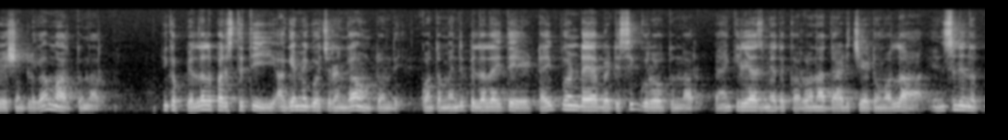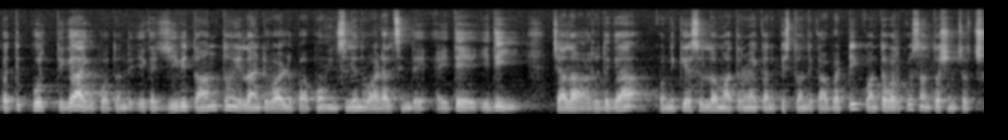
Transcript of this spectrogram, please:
పేషెంట్లుగా మారుతున్నారు. ఇంకా పిల్లల పరిస్థితి అగమ్యగోచరంగా ఉంటుంది. కొంతమంది పిల్లలైతే టైప్ వన్ డయాబెటీస్కి గురవుతున్నారు. ప్యాంక్రియాజ్ మీద కరోనా దాడి చేయడం వల్ల ఇన్సులిన్ ఉత్పత్తి పూర్తిగా ఆగిపోతుంది. ఇక జీవితాంతం ఇలాంటి వాళ్ళు పాపం ఇన్సులిన్ వాడాల్సిందే. అయితే ఇది చాలా అరుదుగా కొన్ని కేసుల్లో మాత్రమే కనిపిస్తుంది కాబట్టి కొంతవరకు సంతోషించవచ్చు.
